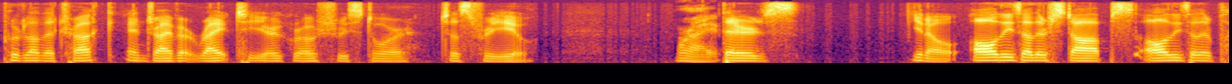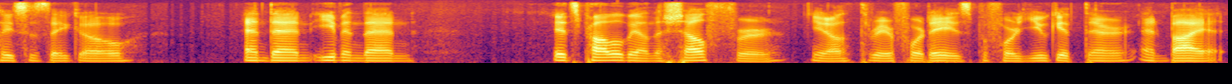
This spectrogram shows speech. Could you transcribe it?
put it on the truck, and drive it right to your grocery store just for you? Right. There's, you know, all these other stops, all these other places they go, and then even then, it's probably on the shelf for, you know, three or four days before you get there and buy it.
